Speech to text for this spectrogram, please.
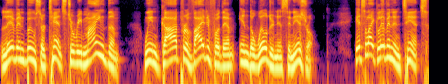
live in booths or tents to remind them when God provided for them in the wilderness in Israel. It's like living in tents,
